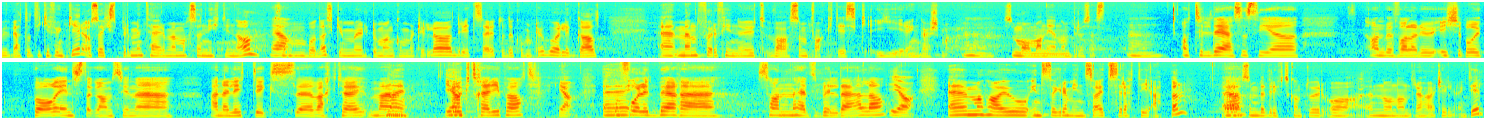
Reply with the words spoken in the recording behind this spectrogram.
vi vet at ikke funker, og så eksperimentere med masse nytt innhold, ja. som både er skummelt, og man kommer til å drite seg ut, og det kommer til å gå litt galt. Eh, men for å finne ut hva som faktisk gir engasjement, mm. så må man gjennom prosessen. Mm. Og til det så sier, anbefaler du ikke bruk bare Instagram sine analytics-verktøy, men Nei. Bruk tredjepart ja. for å få litt bedre sannhetsbilde, eller? Ja. Eh, man har jo Instagram Insights rett i appen. Eh, ja. som bedriftskontor og noen andre har tilgang til.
